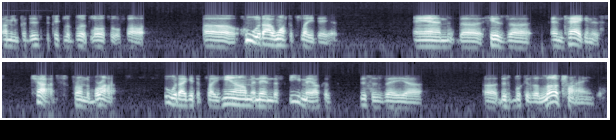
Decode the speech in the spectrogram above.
I mean, for this particular book, Loyal to a Fault. Uh, who would I want to play Dad? And the his uh, antagonist, Chops from the Bronx. Who would I get to play him? And then the female, because this is a uh, uh, this book is a love triangle.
